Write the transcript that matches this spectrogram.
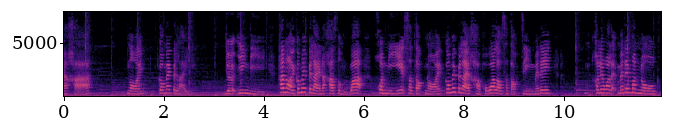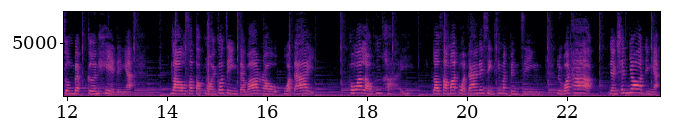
นะคะ น้อยก็ไม่เป็นไร เยอะยิ่งดี ถ้าน้อยก็ไม่เป็นไรนะคะ สมมติว่าคนนี้สต็อกน้อยก็ไม่เป็นไรค่ะ เพราะว่าเราสต็อกจริงไม่ได้เขาเรียกว่าอะไรไม่ได้มโนจนแบบเกินเหตุอย่างเงี้ยเราสต็อกน้อยก็จริง แต่ว่าเราอวดได้ เพราะว่าเราเพิ่งขาย เราสามารถอวดได้ในสิ่งที่มันเป็นจริง หรือว่าถ้าอย่างเช่นยอดอย่างเงี้ย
